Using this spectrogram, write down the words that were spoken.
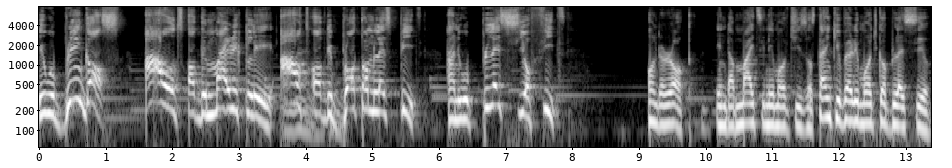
It will bring us out of the miry clay, out of the bottomless pit, and it will place your feet on the rock in the mighty name of Jesus. Thank you very much. God bless you.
